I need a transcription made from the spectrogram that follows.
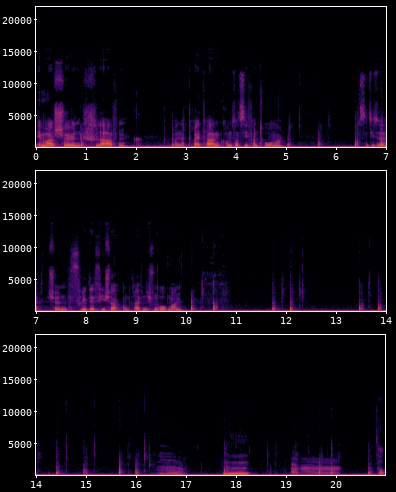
immer schön schlafen. Weil nach drei Tagen kommen sonst die Phantome. Das sind diese schönen Flügelviecher und greifen dich von oben an. Oh.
